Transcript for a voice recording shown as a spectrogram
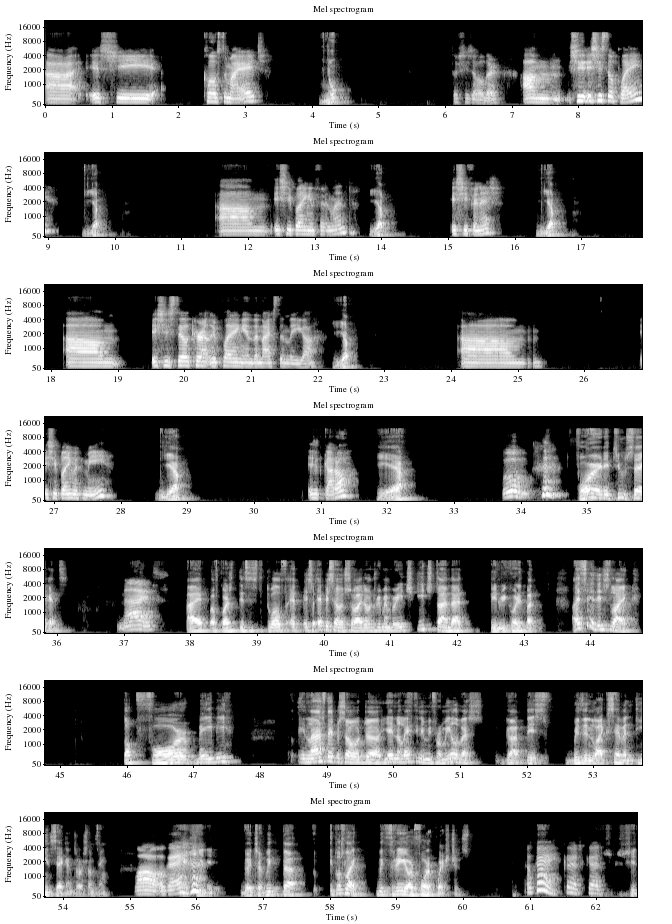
Uh is she close to my age? Nope. So she's older. Um, she is she still playing? Yep. Um, is she playing in Finland? Yep. Is she Finnish? Yep. Um, is she still currently playing in the Naisten Liiga? Yep. Um, is she playing with me? Yeah. Is it Karo? Yeah. Boom. 42 seconds. nice. I, of course, this is the 12th episode, so I don't remember each each time that been recorded, but I'd say this is like top four, maybe. In last episode, uh, Jenna Lehtiniemi from Ilves got this within like 17 seconds or something. Wow. Okay. And she did good job with the. It was like with three or four questions. okay. Good. Good. She,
